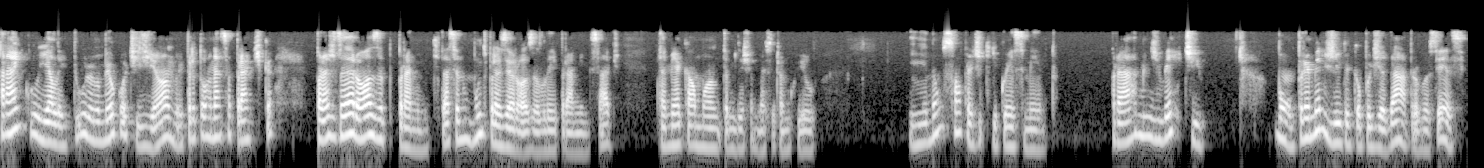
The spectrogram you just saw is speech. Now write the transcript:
para incluir a leitura no meu cotidiano e para tornar essa prática prazerosa para mim, que tá sendo muito prazerosa ler para mim, sabe? Tá me acalmando, tá me deixando mais tranquilo. E não só para adquirir conhecimento, para me divertir. Bom, a primeira dica que eu podia dar para vocês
